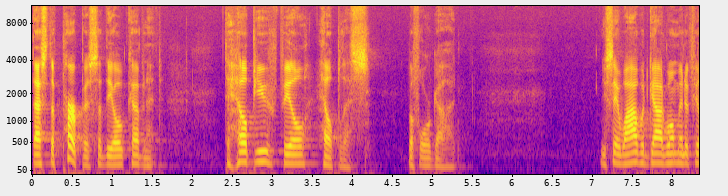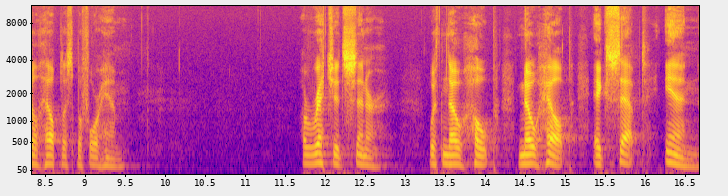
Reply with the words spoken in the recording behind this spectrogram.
That's the purpose of the Old Covenant to help you feel helpless before God. You say, why would God want me to feel helpless before Him? A wretched sinner with no hope, no help, except in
